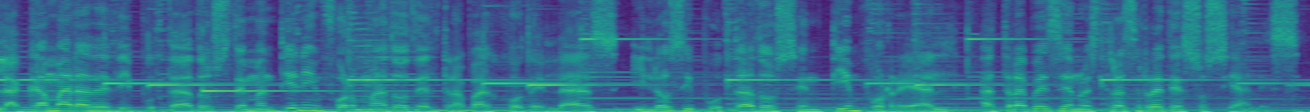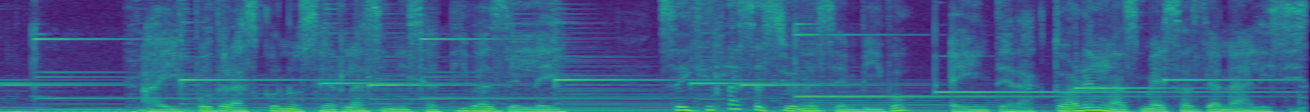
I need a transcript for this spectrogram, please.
La Cámara de Diputados te mantiene informado del trabajo de las y los diputados en tiempo real a través de nuestras redes sociales. Ahí podrás conocer las iniciativas de ley, seguir las sesiones en vivo e interactuar en las mesas de análisis.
